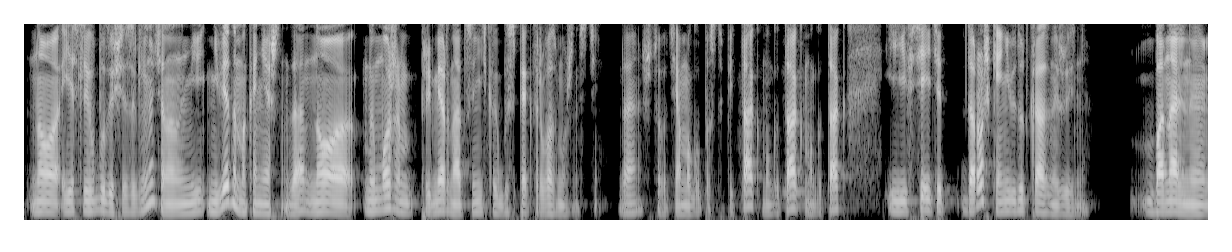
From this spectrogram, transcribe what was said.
но если в будущее заглянуть, оно не- неведомо, конечно, да, но мы можем примерно оценить как бы спектр возможностей, да, что вот я могу поступить так, могу так, могу так, и все эти дорожки, они ведут к разной жизни банальные,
